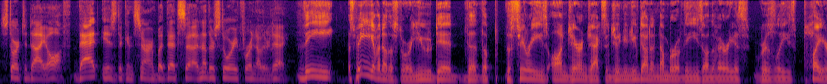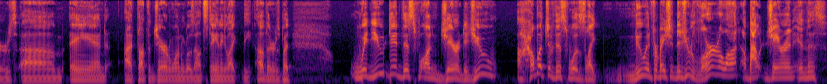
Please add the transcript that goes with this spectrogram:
start to die off. That is the concern, but that's uh, another story for another day. The speaking of another story, you did the the the series on Jaren Jackson Jr. You've done a number of these on the various Grizzlies players, um, and I thought the Jaren one was outstanding, like the others. But when you did this on Jaren, did you? How much of this was like new information? Did you learn a lot about Jaren in this?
